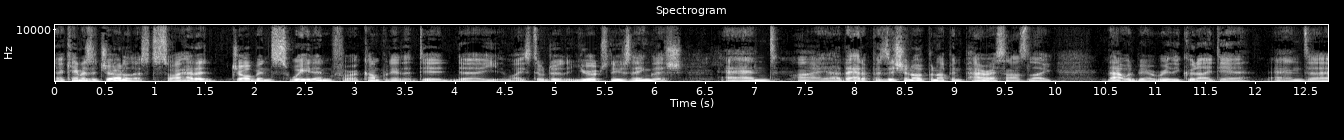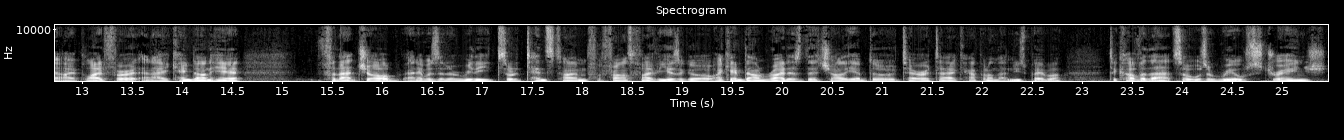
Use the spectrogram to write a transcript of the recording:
I came as a journalist, so I had a job in Sweden for a company that did uh, well, I still do the Europe's news in English, and I uh, they had a position open up in Paris, and I was like, that would be a really good idea, and uh, I applied for it, and I came down here for that job, and it was at a really sort of tense time for France five years ago. I came down right as the Charlie Hebdo terror attack happened on that newspaper to cover that, so it was a real strange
